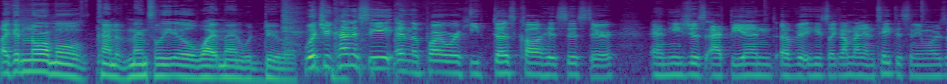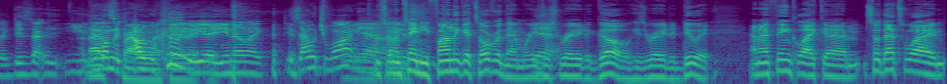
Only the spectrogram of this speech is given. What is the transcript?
like a normal kind of mentally ill white man would do What you kind of see in the part where he does call his sister, and he's just at the end of it. He's like, "I'm not gonna take this anymore." He's like, "Is that you, you want me to? I will my kill you." Yeah, you know, like, is that what you want? Yeah. Yeah. That's what I'm saying. He finally gets over them where he's Yeah. just ready to go. He's ready to do it. And I think like um, so that's why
